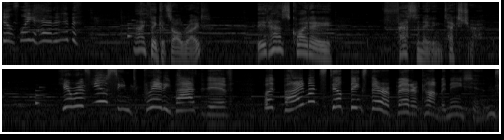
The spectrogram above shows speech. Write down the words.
feels lightheaded. I think it's all right. It has quite a fascinating texture. Your review seemed pretty positive, but Paimon still thinks there are better combinations.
